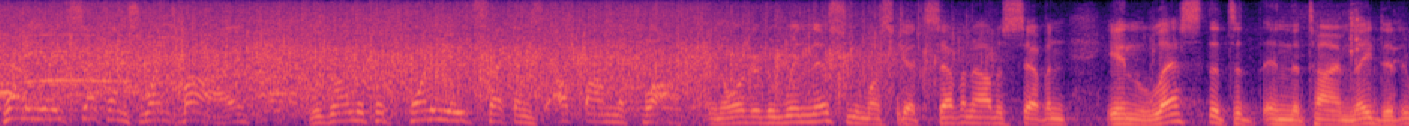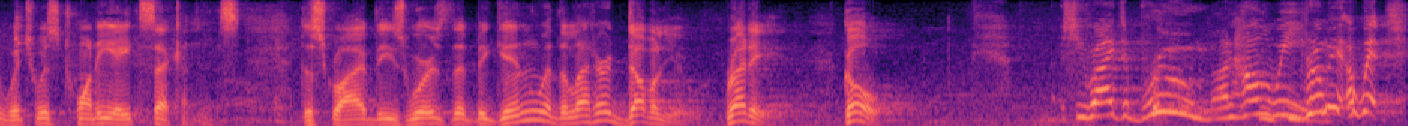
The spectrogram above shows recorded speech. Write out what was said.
28 seconds went by. We're going to put 28 seconds up on the clock. In order to win this, you must get seven out of seven in less than t- in the time they did it, which was 28 seconds. Describe these words that begin with the letter W. Ready? Go. She rides a broom on Halloween. Broom, a witch,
